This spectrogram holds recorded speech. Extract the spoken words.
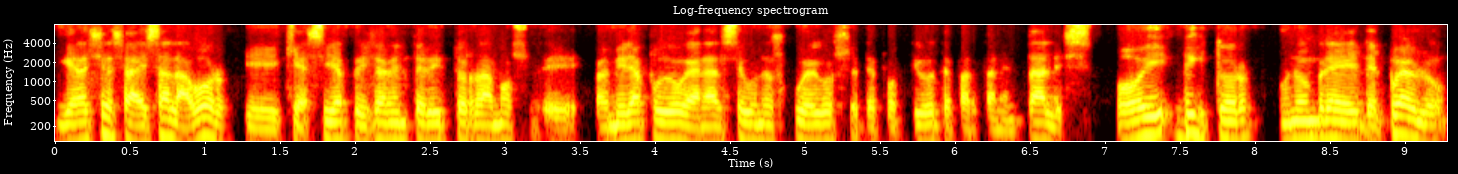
Y gracias a esa labor que hacía precisamente Víctor Ramos, eh, Palmira pudo ganarse unos Juegos Deportivos Departamentales. Hoy Víctor, un hombre del pueblo,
